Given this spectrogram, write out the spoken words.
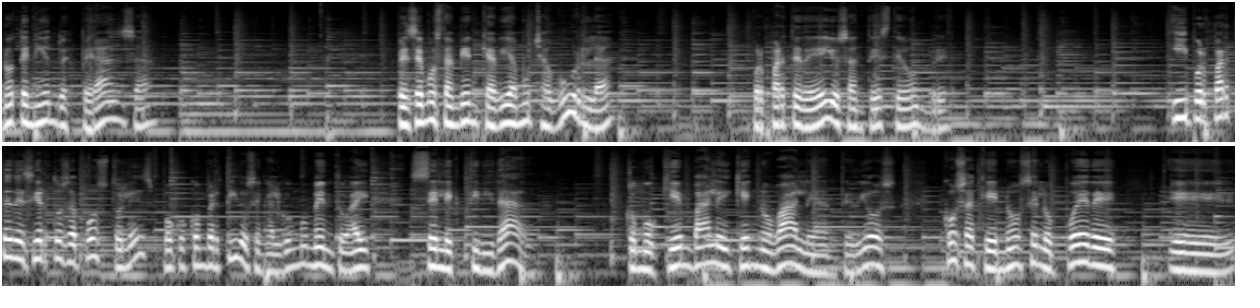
no teniendo esperanza. Pensemos también que había mucha burla por parte de ellos ante este hombre. Y por parte de ciertos apóstoles, poco convertidos en algún momento, hay selectividad como quién vale y quién no vale ante Dios, cosa que no se lo puede eh,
